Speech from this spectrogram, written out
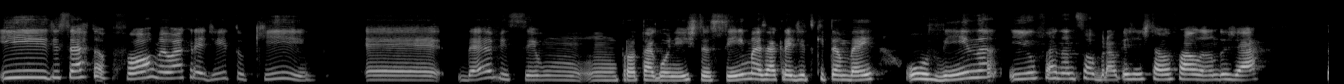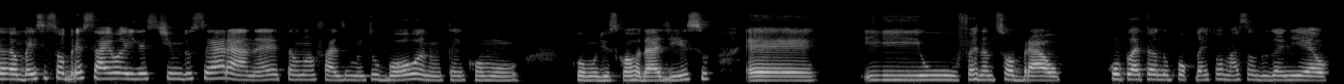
E, de certa forma, eu acredito que é, deve ser um, um, protagonista, sim, mas acredito que também o Vina e o Fernando Sobral, que a gente estava falando já, também se sobressaiam aí nesse time do Ceará, né? Estão numa fase muito boa, não tem como, como discordar disso. É, e o Fernando Sobral, completando um pouco da informação do Daniel,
